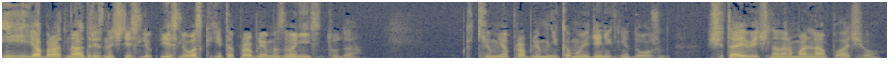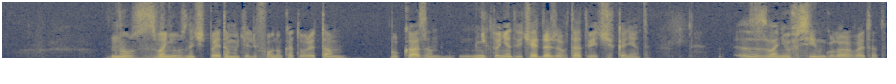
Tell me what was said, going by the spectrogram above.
И обратный адрес, значит, если, если у вас какие-то проблемы, звоните туда. Какие у меня проблемы? Никому я денег не должен. Считаю, вечно нормально оплачивал. Ну, звоню, значит, по этому телефону, который там указан. Никто не отвечает, даже автоответчика нет. Звоню в Singular в этот.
